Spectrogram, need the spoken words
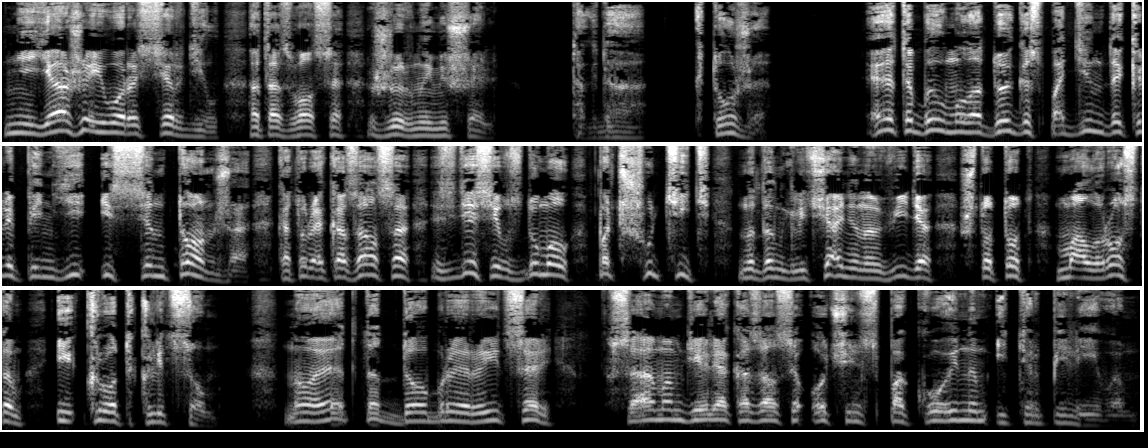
Не я же его рассердил», — отозвался жирный Мишель. «Тогда кто же?» Это был молодой господин де Клепеньи из Сентонжа, который оказался здесь и вздумал подшутить над англичанином, видя, что тот мал ростом и кротк лицом. Но этот добрый рыцарь в самом деле оказался очень спокойным и терпеливым.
